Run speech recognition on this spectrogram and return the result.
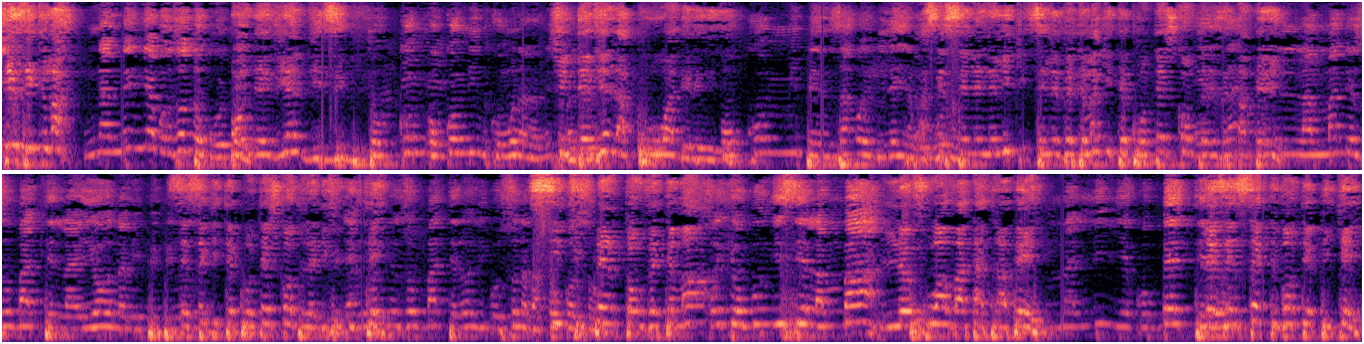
physiquement, on devient visible. Tu deviens la proie de l'ennemi. Parce que c'est l'ennemi, c'est le vêtement qui te protège contre les intempéries. C'est ce qui te protège contre les difficultés. Si tu perds ton vêtement, le froid va t'attraper. Les insectes vont te piquer.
